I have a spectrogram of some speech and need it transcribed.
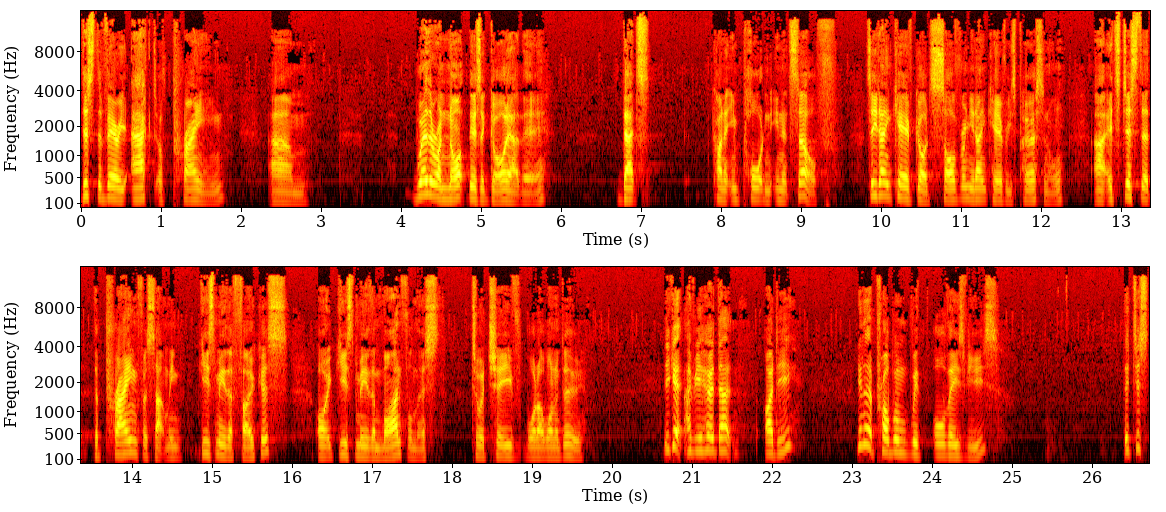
just the very act of praying um, whether or not there's a God out there, that's kind of important in itself. So you don't care if God's sovereign, you don't care if He's personal. Uh, it's just that the praying for something gives me the focus or it gives me the mindfulness to achieve what I want to do. You get, have you heard that idea? You know the problem with all these views? They're just,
